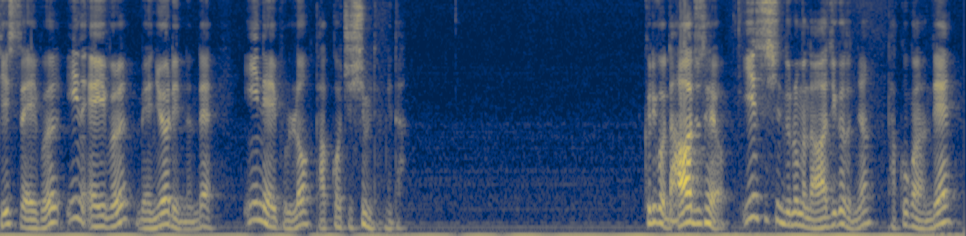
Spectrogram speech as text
Disable, Enable, 매뉴얼이 있는데 Enable로 바꿔주시면 됩니다. 그리고 나와주세요. ESC 누르면 나와지거든요. 바꾸고 난 뒤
